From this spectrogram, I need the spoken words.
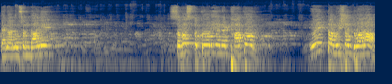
તેના અનુસંધાને સમસ્ત કોળી અને ઠાકોર એકતા મિશન દ્વારા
